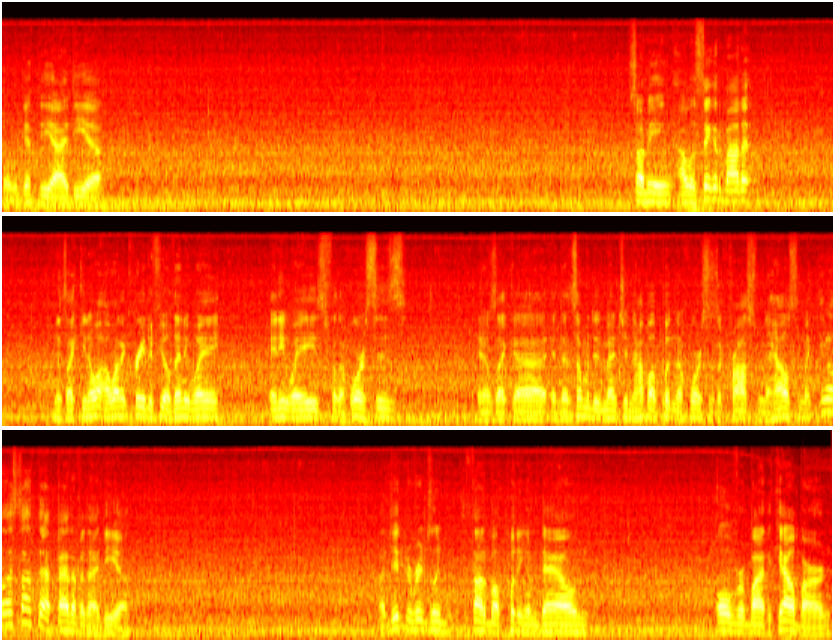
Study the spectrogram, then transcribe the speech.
But we get the idea. So, I mean, I was thinking about it. It's like, you know what? I want to create a field anyway, anyways, for the horses. And I was like, uh, and then someone did mention, how about putting the horses across from the house? I'm like, you know, that's not that bad of an idea. I didn't originally thought about putting them down over by the cow barn.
